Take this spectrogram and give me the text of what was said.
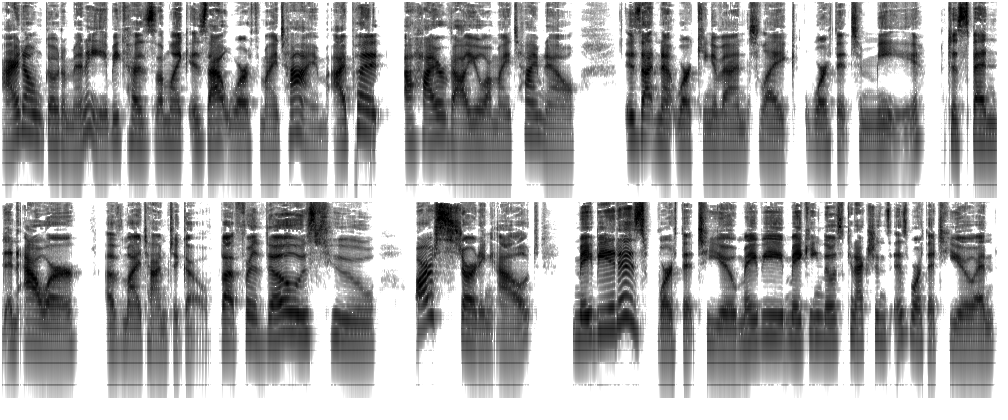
I don't go to many because I'm like, is that worth my time? I put a higher value on my time now. Is that networking event like worth it to me to spend an hour of my time to go? But for those who are starting out, maybe it is worth it to you. Maybe making those connections is worth it to you. And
